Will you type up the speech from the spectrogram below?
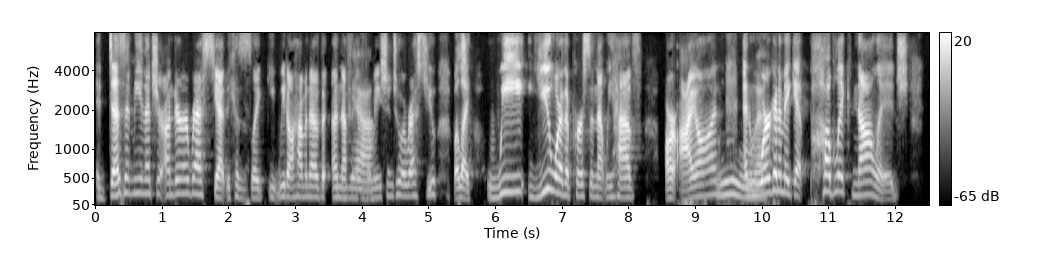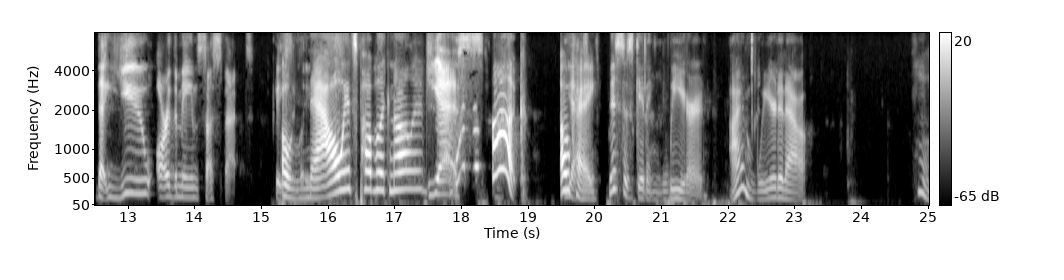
It doesn't mean that you're under arrest yet because it's like we don't have enough enough Yeah. information to arrest you. But like we you are the person that we have our eye on and we're going to make it public knowledge that you are the main suspect Oh, now it's public knowledge. Yes. What the fuck. Okay, this is getting weird. I'm weirded out. Hmm.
